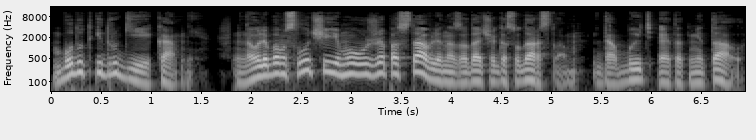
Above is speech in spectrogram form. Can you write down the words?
будут и другие камни. Но в любом случае ему уже поставлена задача государством – добыть этот металл,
